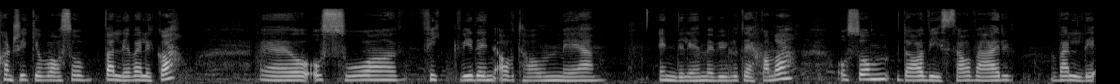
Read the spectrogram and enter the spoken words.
kanskje ikke var så veldig vellykka. Eh, og så fikk vi den avtalen med endelig med bibliotekene, da, og som da viste seg å være veldig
